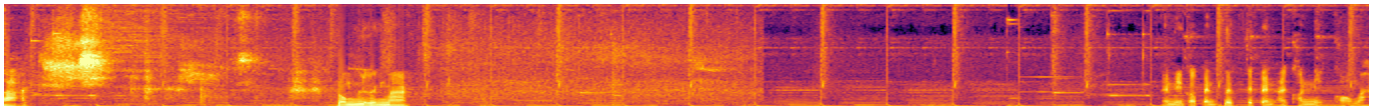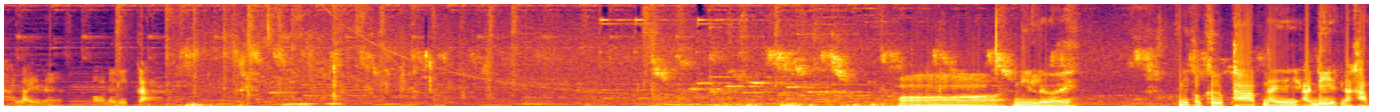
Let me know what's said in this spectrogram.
ศาสตร์ลมลื่นมากอันนี้ก็เป็นตึกที่เป็นไอคอนิกของมหาลัยนะหอนาฬิกา อ๋อ นี่เลย นี่ก็คือภาพในอดีตนะครับ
